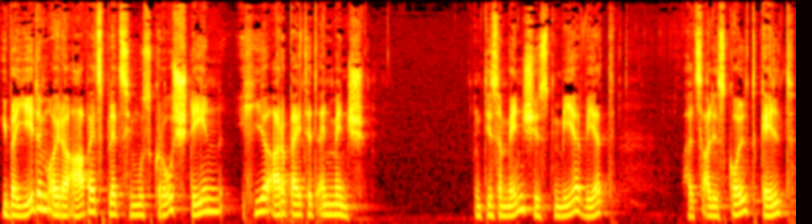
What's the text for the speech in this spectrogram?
über jedem eurer Arbeitsplätze muss groß stehen, hier arbeitet ein Mensch. Und dieser Mensch ist mehr wert als alles Gold, Geld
